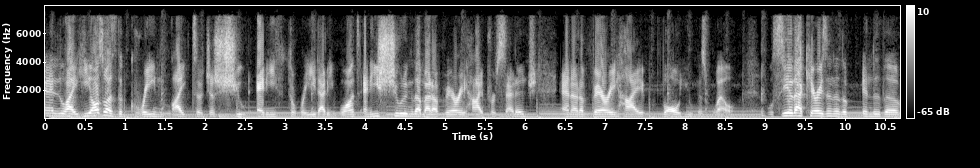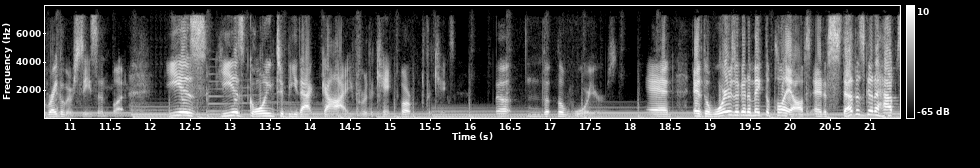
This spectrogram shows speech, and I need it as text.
And like he also has the green light to just shoot any three that he wants, and he's shooting them at a very high percentage and at a very high volume as well. We'll see if that carries into the into the regular season, but he is he is going to be that guy for the King or the Kings, the the, the Warriors. And if the Warriors are going to make the playoffs, and if Steph is going to have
